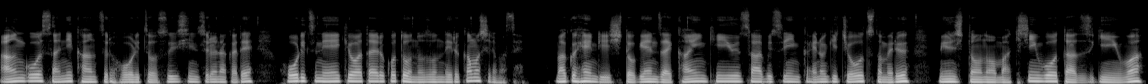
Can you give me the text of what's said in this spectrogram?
暗号資産に関する法律を推進する中で法律に影響を与えることを望んでいるかもしれません。マクヘンリー氏と現在下院金融サービス委員会の議長を務める民主党のマキシン・ウォーターズ議員は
